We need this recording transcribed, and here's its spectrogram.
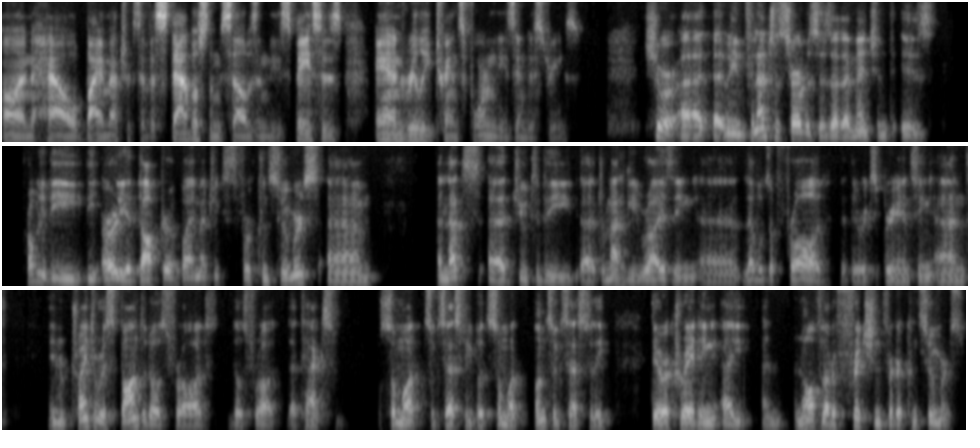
on how biometrics have established themselves in these spaces and really transform these industries. Sure. I mean, financial services, as I mentioned, is probably the, the early adopter of biometrics for consumers. Um, and that's uh, due to the uh, dramatically rising uh, levels of fraud that they're experiencing. And in trying to respond to those fraud, those fraud attacks, somewhat successfully, but somewhat unsuccessfully, they were creating a, an, an awful lot of friction for their consumers,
